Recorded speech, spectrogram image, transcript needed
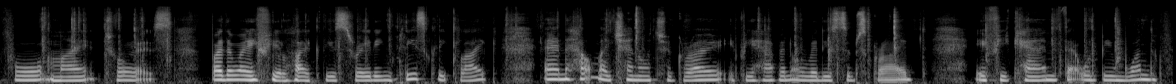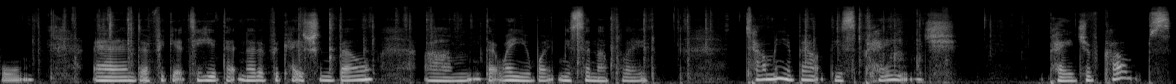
for my Taurus. By the way, if you like this reading, please click like and help my channel to grow if you haven't already subscribed. If you can, that would be wonderful. And don't forget to hit that notification bell. Um, that way you won't miss an upload. Tell me about this page. Page of Cups.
